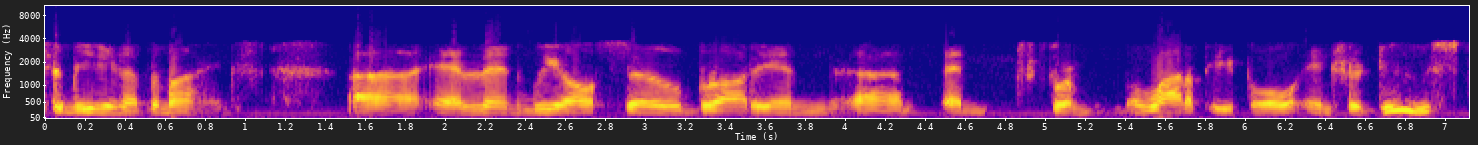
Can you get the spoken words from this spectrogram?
to Meeting of the Minds. Uh, and then we also brought in, uh, and from a lot of people, introduced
